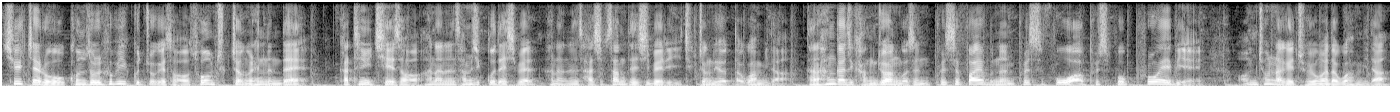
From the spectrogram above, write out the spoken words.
실제로 콘솔 흡입구 쪽에서 소음 측정을 했는데 같은 위치에서 하나는 39dB, 하나는 43dB이 측정되었다고 합니다. 단 한 가지 강조한 것은 플스5는 플스4와 플스4 프로에 비해 엄청나게 조용하다고 합니다.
